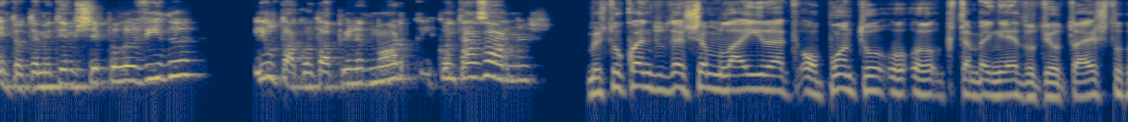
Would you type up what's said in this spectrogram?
então também temos de ser pela vida e lutar contra a pena de morte e contra as armas. Mas tu, quando deixa-me lá ir ao ponto que também é do teu texto,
